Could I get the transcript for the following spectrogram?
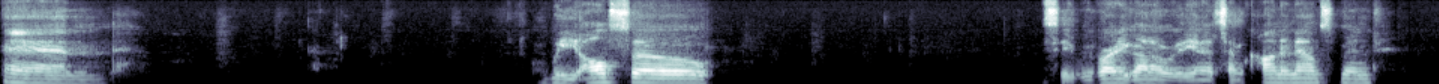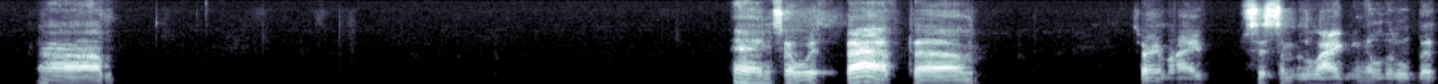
And we also, see, we've already gone over the NSM Con announcement. Um, and so with that, um, sorry, my system is lagging a little bit.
